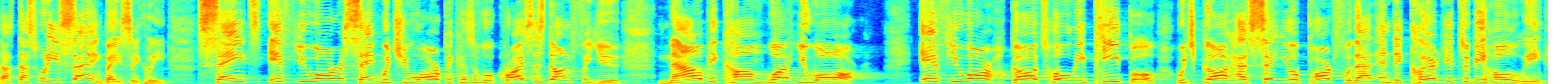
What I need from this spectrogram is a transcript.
That, that's what he's saying, basically. Saints, if you are a saint, which you are because of what Christ has done for you, now become what you are. If you are God's holy people, which God has set you apart for that and declared you to be holy,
